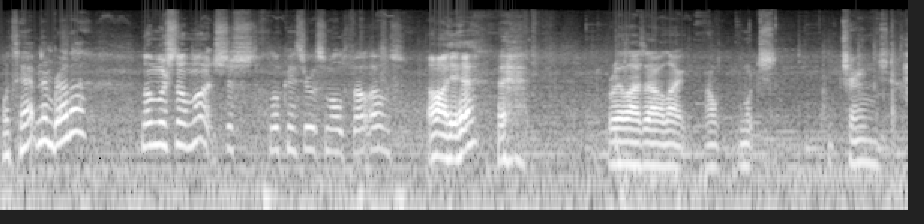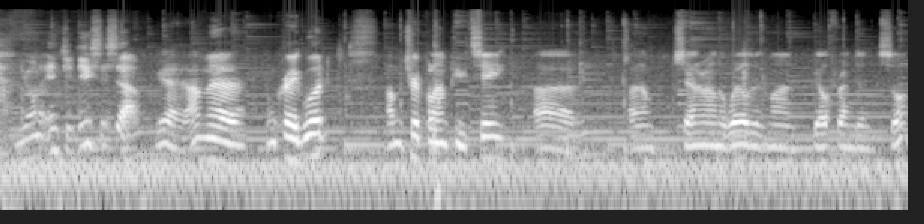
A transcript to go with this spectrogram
What's happening, brother? Not much, not much. Just looking through some old photos. Oh yeah? Realise how like how much changed. You want to introduce yourself? Yeah, I'm uh, I'm Craig Wood. I'm a triple amputee, uh, and I'm sailing around the world with my girlfriend and son.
